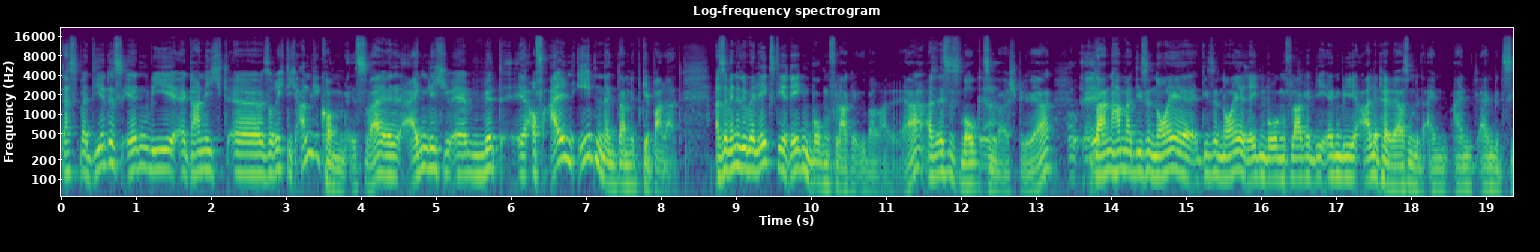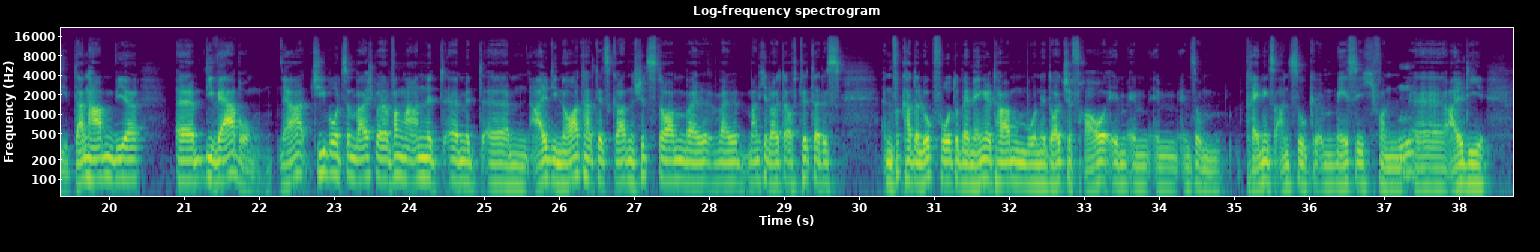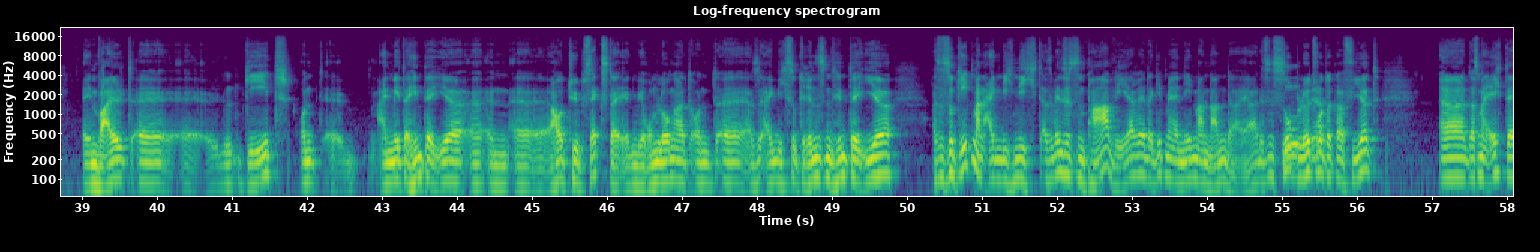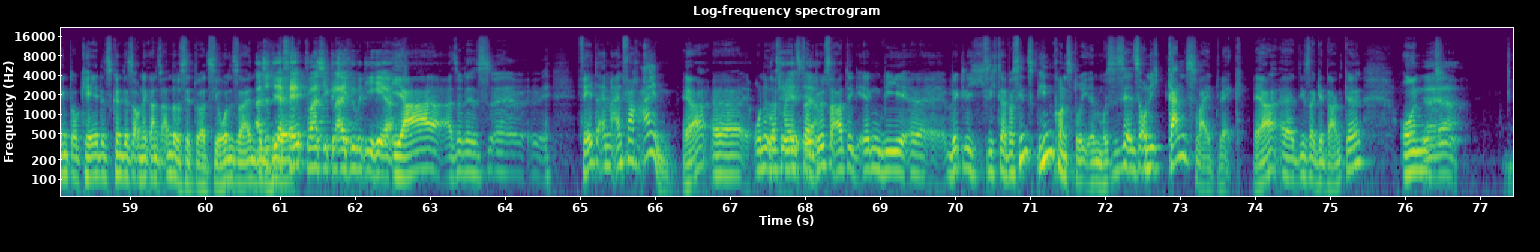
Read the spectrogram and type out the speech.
dass bei dir das irgendwie äh, gar nicht äh, so richtig angekommen ist, weil eigentlich äh, wird äh, auf allen Ebenen damit geballert. Also wenn du dir überlegst, die Regenbogenflagge überall, ja, also das ist Vogue zum Beispiel, ja. Okay. Dann haben wir diese neue, diese neue Regenbogenflagge, die irgendwie alle Perversen mit ein, ein, einbezieht. Dann haben wir äh, die Werbung. Ja, Chibo zum Beispiel, da fangen wir an mit, äh, mit ähm, Aldi Nord hat jetzt gerade einen Shitstorm, weil, weil manche Leute auf Twitter das ein Katalogfoto bemängelt haben, wo eine deutsche Frau im, im, im, in so einem Trainingsanzug mäßig von äh, Aldi im Wald äh, äh, geht und äh, ein Meter hinter ihr äh, ein äh, Hauttyp 6 da irgendwie rumlungert und äh, also eigentlich so grinsend hinter ihr. Also so geht man eigentlich nicht. Also wenn es jetzt ein Paar wäre, da geht man ja nebeneinander. Ja, das ist so Mhm, blöd ja. fotografiert, äh, dass man echt denkt, okay, das könnte jetzt auch eine ganz andere Situation sein. Also der hier- fällt quasi gleich über die her. ja, also das äh, fällt einem einfach ein, ja, äh, ohne dass man Okay, jetzt da ja. bösartig irgendwie äh, wirklich sich da was hin, hinkonstruieren muss. Es ist ja jetzt auch nicht ganz weit weg, ja, äh, dieser Gedanke. Und Ja, ja.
